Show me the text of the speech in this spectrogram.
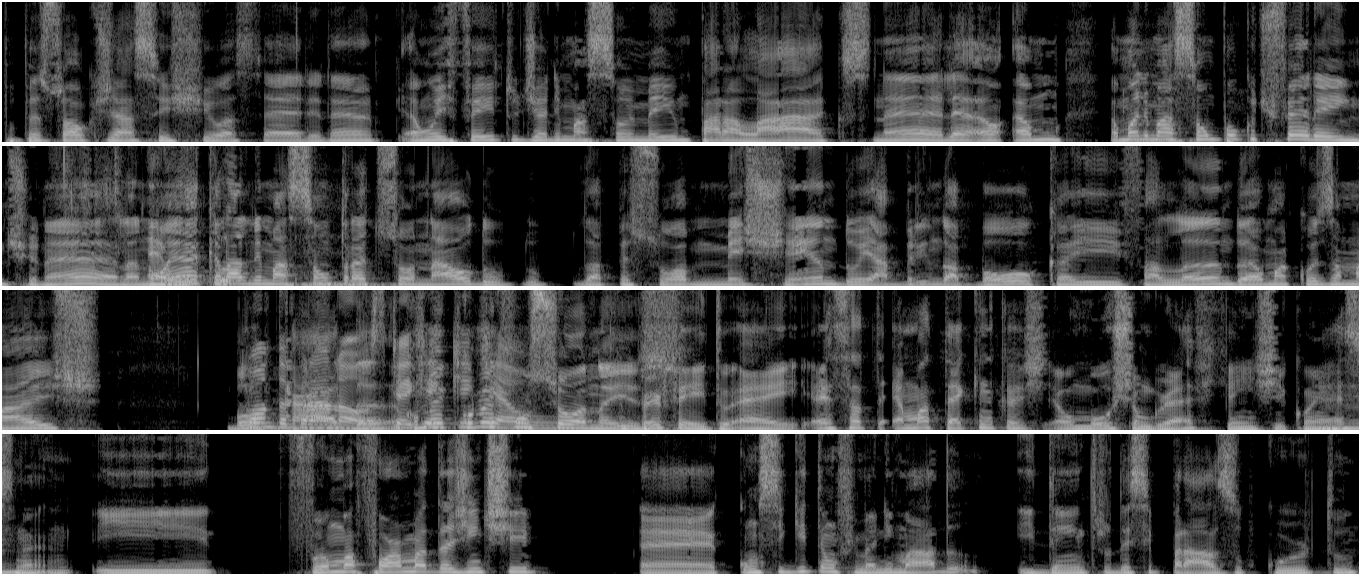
pro pessoal que já assistiu a série, né? É um efeito de animação meio um parallax, né? Ele é, é, um- é uma animação um pouco diferente, né? Ela não é, É, o- aquela animação tradicional do, do- da pessoa mexendo e abrindo a boca e falando. É uma coisa mais. Conta pra blocada. nós, que- como é, que- como é que é o- funciona isso? Perfeito. É, essa é uma técnica, é o motion graphic que a gente conhece, Uhum. né? E foi uma forma da gente é, conseguir ter um filme animado e dentro desse prazo curto,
